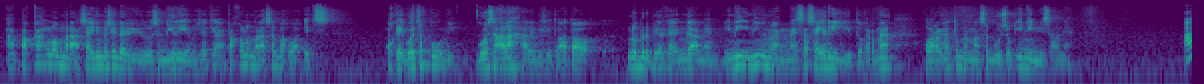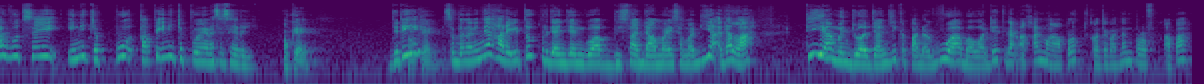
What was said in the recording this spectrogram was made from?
apakah lo merasa ini maksudnya dari lo sendiri ya maksudnya kayak apakah lo merasa bahwa it's oke gue cepu nih gue salah kali di situ atau lo berpikir kayak enggak men ini ini memang necessary gitu karena orangnya tuh memang sebusuk ini misalnya I would say ini cepu tapi ini cepu yang necessary oke jadi Oke. sebenarnya hari itu perjanjian gua bisa damai sama dia adalah dia menjual janji kepada gua bahwa dia tidak akan mengupload konten-konten prof- apa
